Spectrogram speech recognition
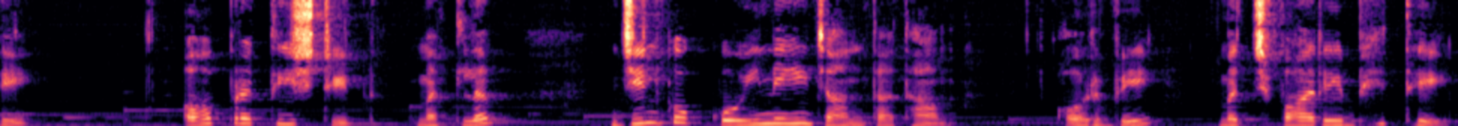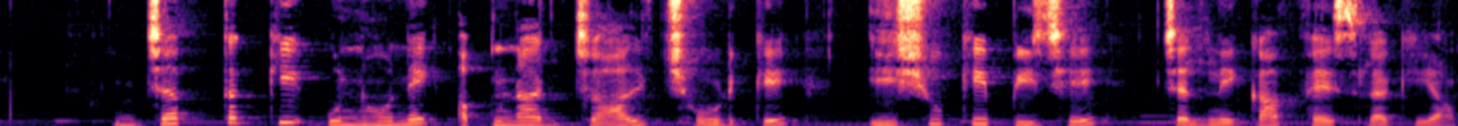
थे। अप्रतिष्ठित मतलब जिनको कोई नहीं जानता था, और वे मछुआरे भी थे। जब तक कि उन्होंने अपना जाल छोड़ के यीशु के पीछे चलने का फैसला किया।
